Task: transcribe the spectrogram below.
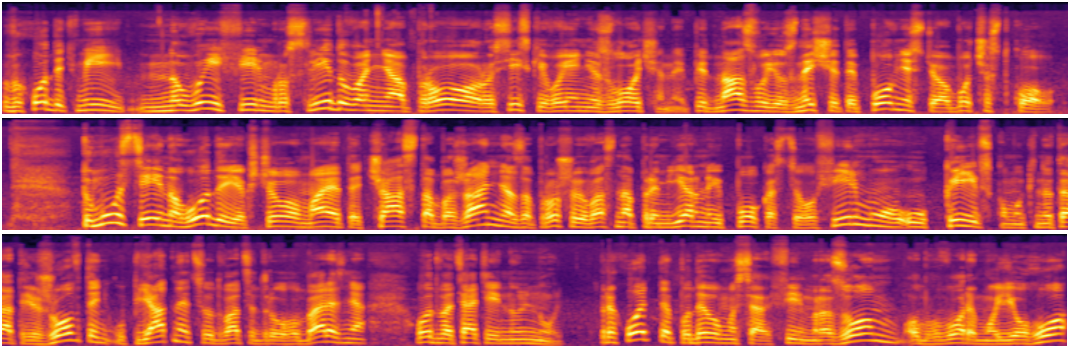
виходить мій новий фільм розслідування про російські воєнні злочини під назвою Знищити повністю або частково. Тому з цієї нагоди, якщо маєте час та бажання, запрошую вас на прем'єрний показ цього фільму у Київському кінотеатрі Жовтень у п'ятницю, 22 березня о 20.00. Приходьте, подивимося фільм разом, обговоримо його,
